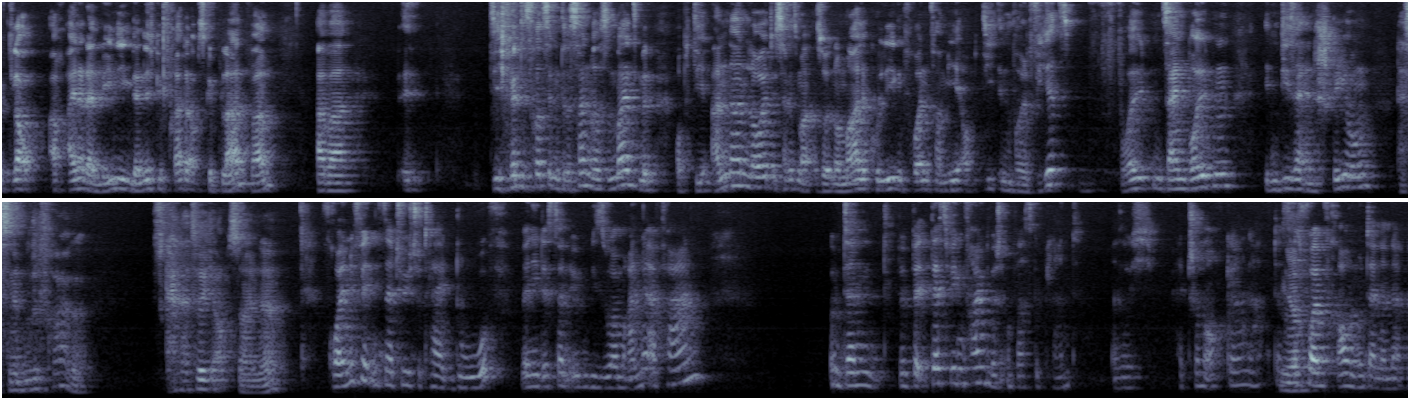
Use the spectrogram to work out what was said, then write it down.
Ich glaube, auch einer der wenigen, der nicht gefragt hat, ob es geplant war. Aber ich finde es trotzdem interessant, was du meinst mit, ob die anderen Leute, ich sag jetzt mal, also normale Kollegen, Freunde, Familie, ob die involviert wollten, sein wollten in dieser Entstehung. Das ist eine gute Frage. Das kann natürlich auch sein, ne? Freunde finden es natürlich total doof, wenn die das dann irgendwie so am Rande erfahren. Und dann, deswegen fragen die bestimmt, was geplant. Also ich hätte schon auch gern gehabt, dass Ja. ich vor allem Frauen untereinander,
